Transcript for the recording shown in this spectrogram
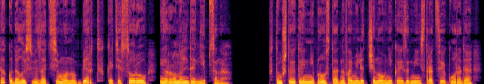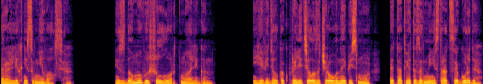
Так удалось связать Симону Берт, Кэти Сороу и Рональда Гибсона. В том, что это не просто однофамилец чиновника из администрации города, Райлих не сомневался. Из дома вышел лорд Маллиган. Я видел, как пролетело зачарованное письмо. Это ответ из администрации города?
